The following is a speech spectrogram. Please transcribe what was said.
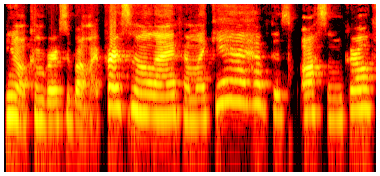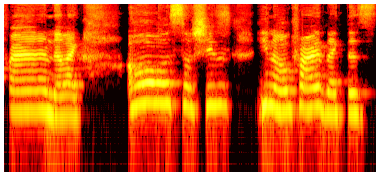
you know, converse about my personal life, I'm like, yeah, I have this awesome girlfriend. They're like, oh, so she's, you know, probably like this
